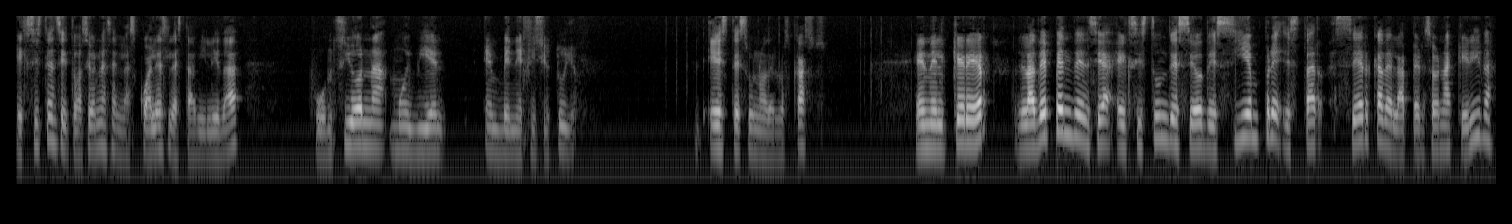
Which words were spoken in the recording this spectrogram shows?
Existen situaciones en las cuales la estabilidad funciona muy bien en beneficio tuyo. Este es uno de los casos. En el querer, la dependencia existe un deseo de siempre estar cerca de la persona querida.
